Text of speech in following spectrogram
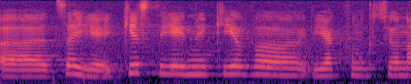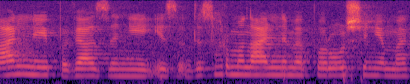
Е, Це є кісти яйників, е, як функціональні, пов'язані із дисгормональними порушеннями.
